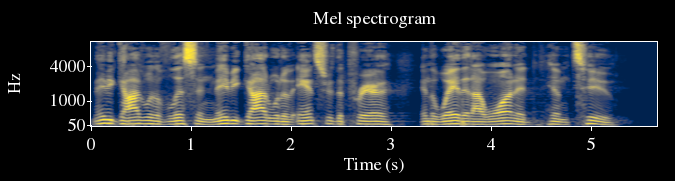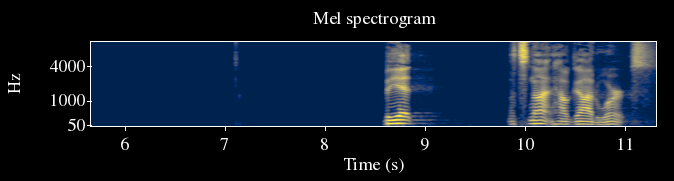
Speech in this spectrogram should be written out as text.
maybe God would have listened. Maybe God would have answered the prayer in the way that I wanted Him to. But yet, that's not how God works.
